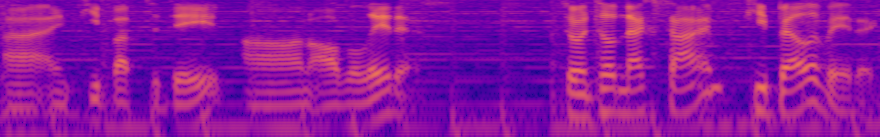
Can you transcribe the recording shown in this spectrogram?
uh, and keep up to date on all the latest. So until next time, keep elevating.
